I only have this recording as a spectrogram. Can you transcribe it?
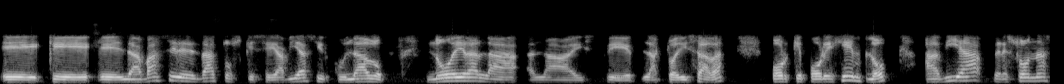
que la base de datos que se había circulado no era la, la, este, la actualizada, porque, por ejemplo, había personas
